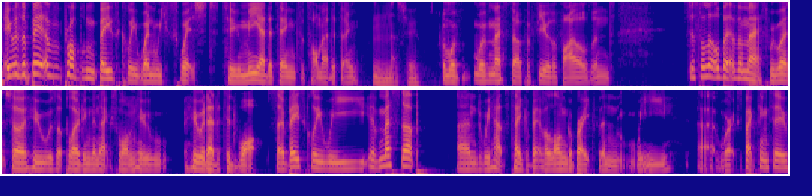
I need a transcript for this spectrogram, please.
it was a bit of a problem basically when we switched to me editing to Tom editing. mm, that's true. and we've we've messed up a few of the files and it's just a little bit of a mess. We weren't sure who was uploading the next one, who who had edited what. So basically, we have messed up, and we had to take a bit of a longer break than we uh, were expecting to.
